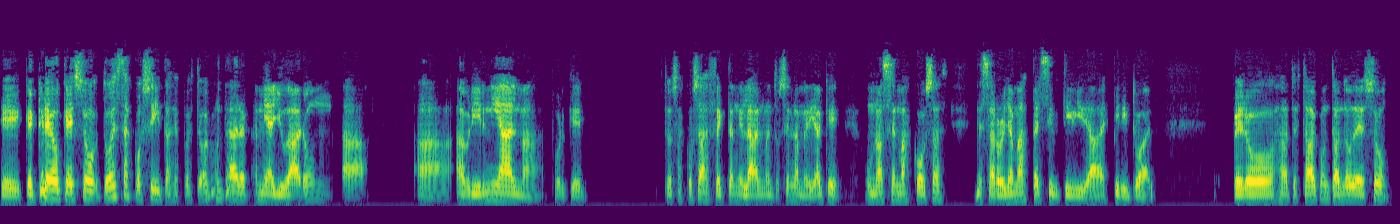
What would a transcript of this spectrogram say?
Eh, que creo que eso, todas esas cositas, después te voy a contar, me ayudaron a, a abrir mi alma, porque todas esas cosas afectan el alma. Entonces, en la medida que uno hace más cosas, desarrolla más perceptividad espiritual. Pero te estaba contando de eso.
